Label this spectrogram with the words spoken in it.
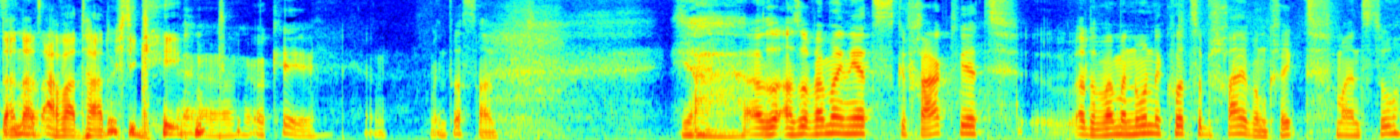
dann als Avatar durch die Gegend. Ja, okay. Interessant. Ja, also, also wenn man jetzt gefragt wird, oder wenn man nur eine kurze Beschreibung kriegt, meinst du?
